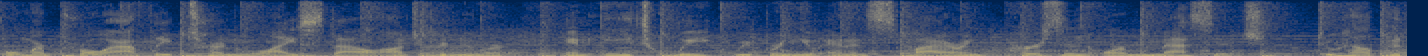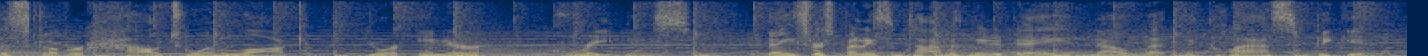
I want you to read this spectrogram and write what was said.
former pro athlete turned lifestyle entrepreneur, and each week we bring you an inspiring person or message to help you discover how to unlock your inner greatness. Thanks for spending some time with me today. Now let the class begin.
